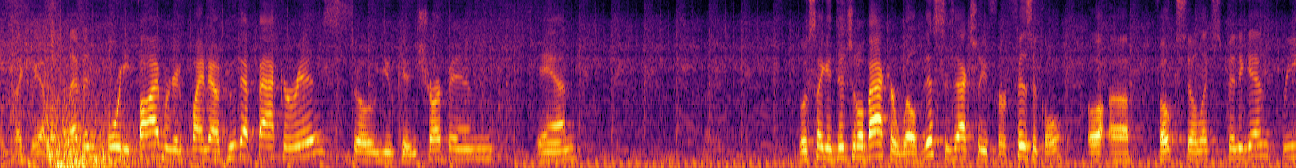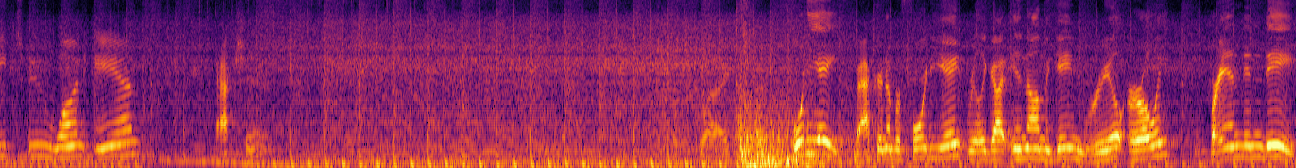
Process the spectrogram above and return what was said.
Looks like we have 1145. We're gonna find out who that backer is so you can sharpen and looks like a digital backer. Well, this is actually for physical uh, uh, folks. So let's spin again. Three, two, one, and action. like 48, backer number 48, really got in on the game real early. Brandon D,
